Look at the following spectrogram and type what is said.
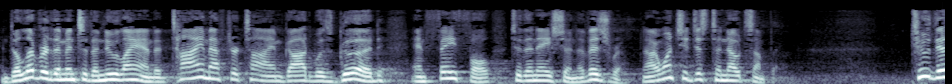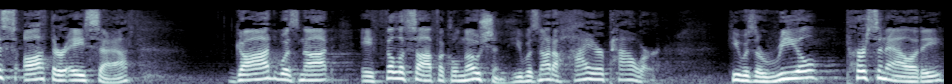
and delivered them into the new land. And time after time, God was good and faithful to the nation of Israel. Now I want you just to note something. To this author, Asaph, God was not a philosophical notion. He was not a higher power. He was a real personality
